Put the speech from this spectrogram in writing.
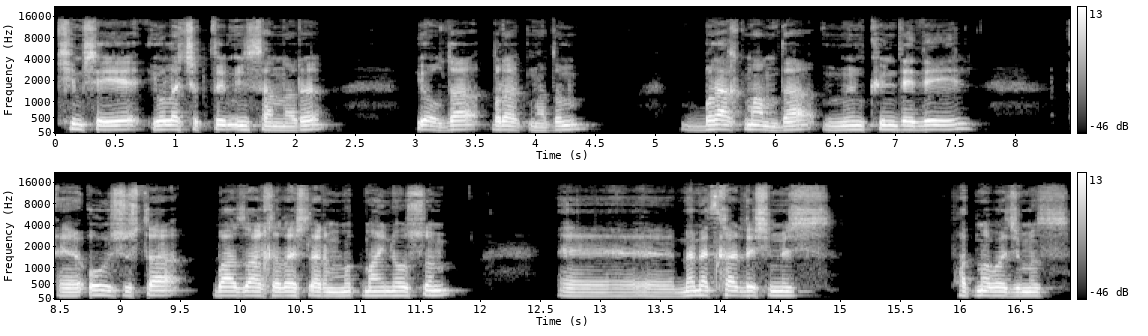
kimseyi yola çıktığım insanları yolda bırakmadım. Bırakmam da mümkün de değil. E, o hususta bazı arkadaşlarım mutmain olsun. E, Mehmet kardeşimiz, Fatma bacımız,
